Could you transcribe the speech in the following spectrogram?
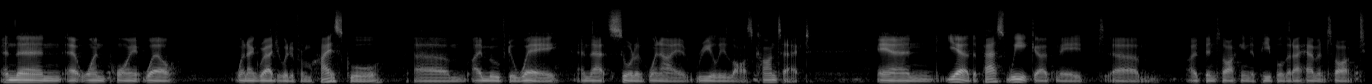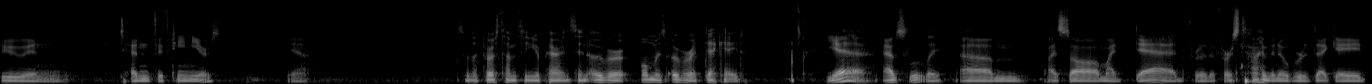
And then at one point, well, when I graduated from high school, um, I moved away, and that's sort of when I really lost contact. And yeah, the past week I've made, um, I've been talking to people that I haven't talked to in 10, 15 years. Yeah. So the first time seeing your parents in over almost over a decade. Yeah, absolutely. Um, I saw my dad for the first time in over a decade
